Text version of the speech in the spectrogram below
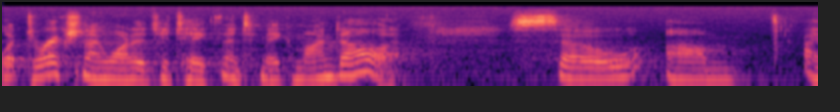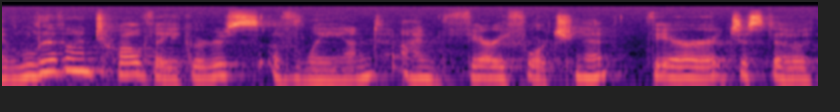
what direction I wanted to take than to make a mandala. So um, I live on 12 acres of land. I'm very fortunate. They're just a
